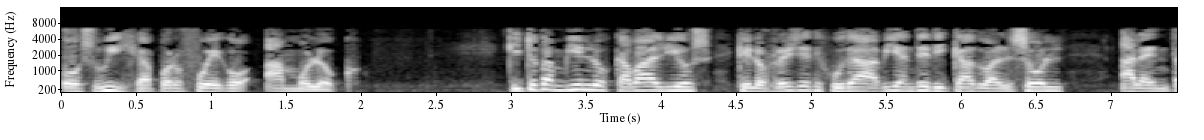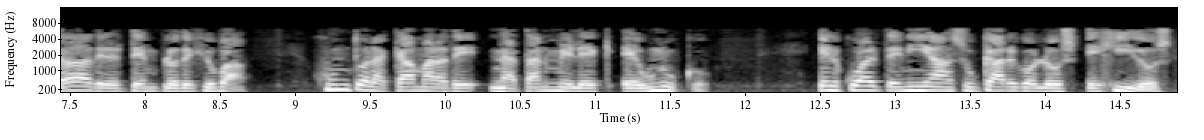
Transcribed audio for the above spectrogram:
o su hija por fuego a Moloc. Quitó también los caballos que los reyes de Judá habían dedicado al sol a la entrada del templo de Jehová, junto a la cámara de Natán Melech eunuco, el cual tenía a su cargo los ejidos,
